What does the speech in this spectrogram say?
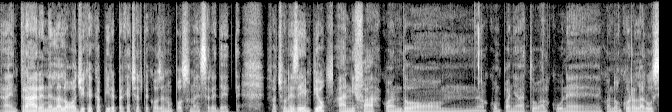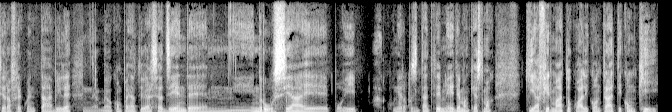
a, entrare nella logica e capire perché certe cose non possono essere dette. Faccio un esempio, anni fa quando mh, ho accompagnato alcune, quando ancora la Russia era frequentabile, abbiamo accompagnato diverse aziende mh, in Russia e poi alcuni rappresentanti dei media mi hanno chiesto ma chi ha firmato quali contratti con chi?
